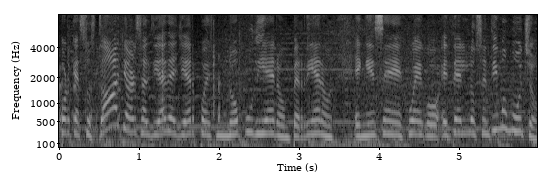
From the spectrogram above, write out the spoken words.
porque sus Dodgers al día de ayer pues no pudieron, perdieron en ese juego. Etel, lo sentimos mucho.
